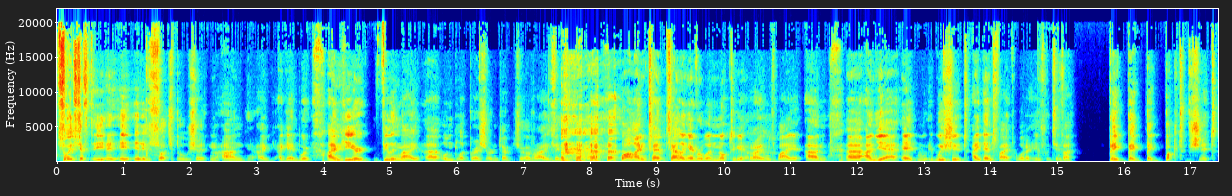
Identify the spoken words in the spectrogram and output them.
so it's just, it, it, it is such bullshit. And, and I, again, we're, I'm here feeling my uh, own blood pressure and temperature rising while I'm te- telling everyone not to get riled by it. And, uh, and yeah, it, we should identify it for what it is, which is a big, big, big bucket of shit.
